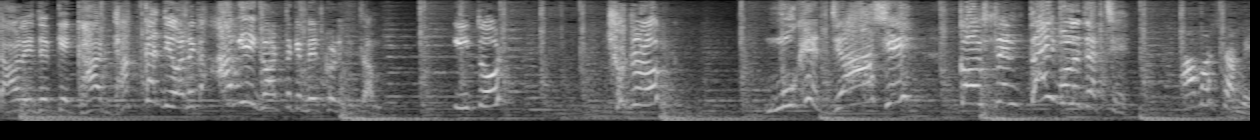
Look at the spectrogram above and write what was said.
তাহলে এদেরকে ঘাট ধাক্কা দিয়ে অনেক আগেই ঘর থেকে বের করে দিতাম। কি তোর? ছোট লোক মুখে যা আসে কনস্ট্যান্ট তাই বলে যাচ্ছে। আমার স্বামী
